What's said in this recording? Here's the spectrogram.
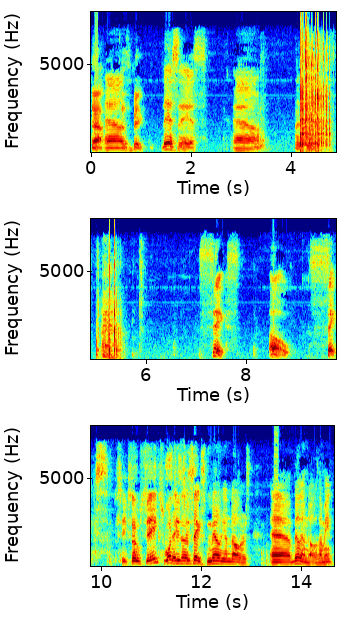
Yeah. Uh, that's big. This is. Uh, let's see here. Six. Oh. Six. Six oh six. What is Six oh it? six million dollars. Uh, billion dollars, I mean.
